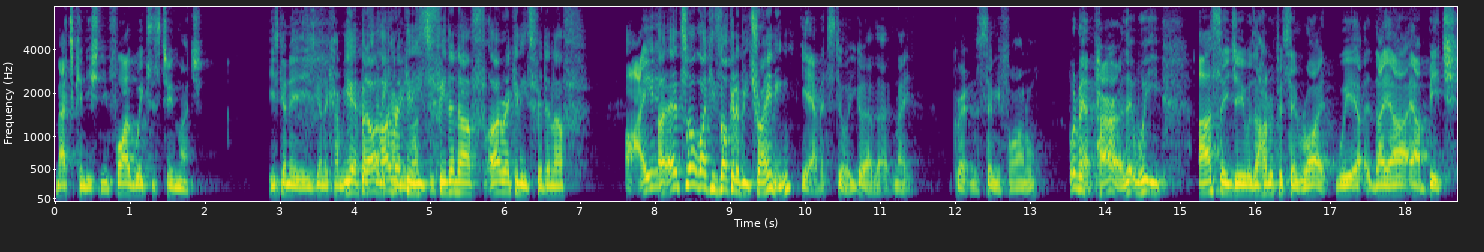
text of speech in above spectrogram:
match conditioning. Five weeks is too much. He's going to he's going to come in. yeah, but I, I reckon he's fit enough. I reckon he's fit enough. I, Uh, It's not like he's not going to be training. yeah, but still, you got to have that, mate. Great in the semi-final. What about Para? That we RCG was hundred percent right. We they are our bitch.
